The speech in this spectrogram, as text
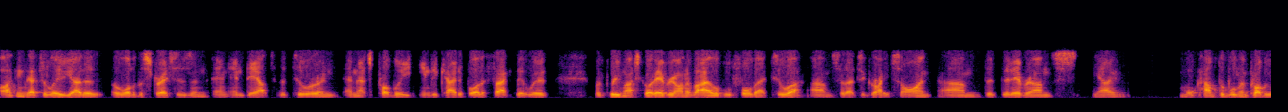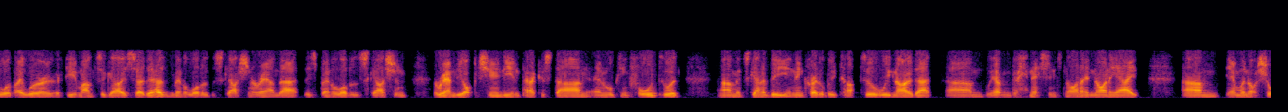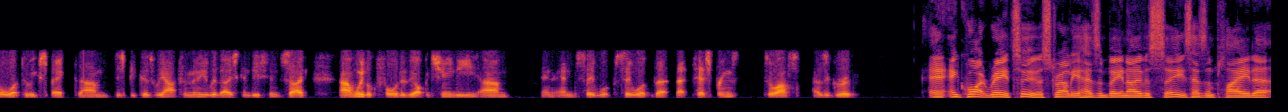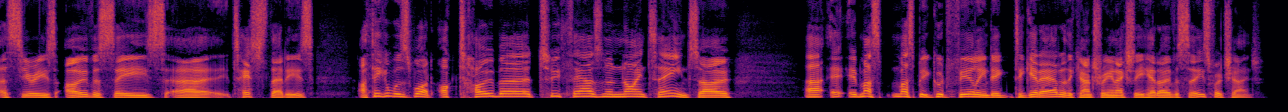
I think that's alleviated a lot of the stresses and, and, and doubts of the tour, and, and that's probably indicated by the fact that we've we've pretty much got everyone available for that tour. Um, so that's a great sign um, that that everyone's you know more comfortable than probably what they were a few months ago. So there hasn't been a lot of discussion around that. There's been a lot of discussion around the opportunity in Pakistan and looking forward to it. Um, it's going to be an incredibly tough tour. We know that. Um, we haven't been there since 1998 um, and we're not sure what to expect um, just because we aren't familiar with those conditions. So um, we look forward to the opportunity um, and, and, see what see what that, that test brings to us as a group. And, and quite rare too. Australia hasn't been overseas, hasn't played a, a series overseas uh, tests. That is, I think it was what October 2019. So. Uh, it, it must must be a good feeling to, to get out of the country and actually head overseas for a change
